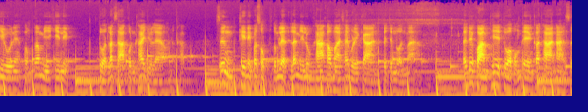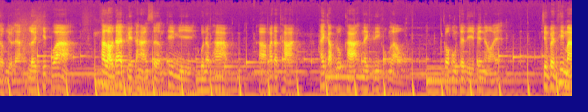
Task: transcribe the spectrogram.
q เนี่ยผมก็มีคลินิกตรวจรักษาคนไข้อยู่แล้วนะครับ ซึ่งคลินิกประสบสำเร็จและมีลูกค้าเข้ามาใช้บริการเป็นจำนวนมาก และด้วยความที่ตัวผมเองก็ทานอาหารเสริมอยู่แล้ว เลยคิดว่าถ้าเราได้ผลิตอาหารเสริมที่มีคุณภาพมาตรฐานให้กับลูกค้าในคลินิกของเรา ก็คงจะดีไม่น้อย จึงเป็นที่มา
